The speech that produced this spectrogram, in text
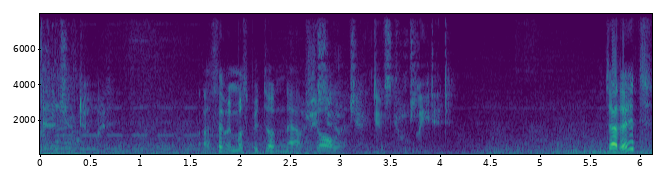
That should do it. I think we must be done now, Mission surely. objectives completed. Is that it?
